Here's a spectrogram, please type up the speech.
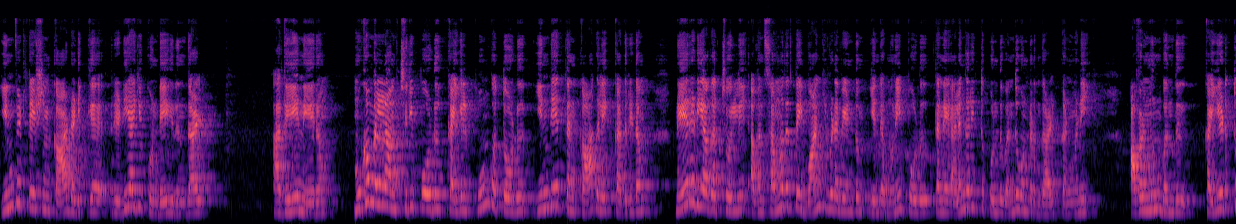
இன்விடேஷன் கார்டு அடிக்க ரெடியாகி கொண்டே இருந்தாள். அதே நேரம் முகமெல்லாம் சிரிப்போடு கையில் பூங்கொத்தோடு இந்தே தன் காதலை கதிரிடம் நேரடியாகச் சொல்லி அவன் சம்மதத்தை வாங்கிவிட வேண்டும் என்ற முனைப்போடு தன்னை அலங்கரித்து கொண்டு வந்து கொண்டிருந்தாள் கண்மணி. அவள் முன் வந்து கையெடுத்து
